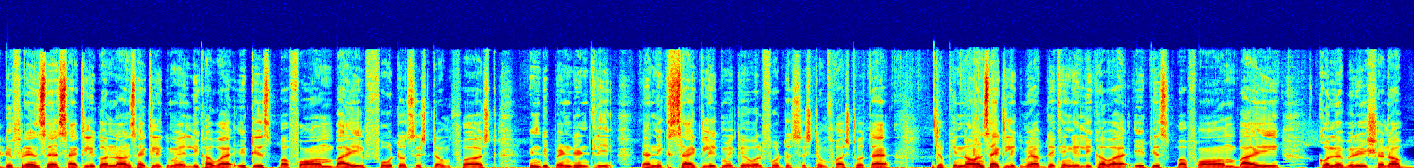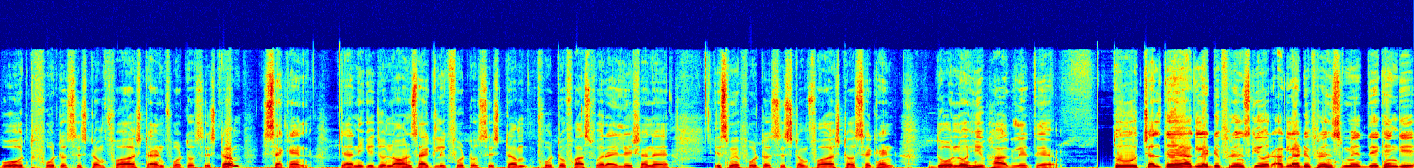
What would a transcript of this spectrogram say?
डिफरेंस है साइक्लिक और नॉन साइक्लिक में लिखा हुआ है it is perform by photosystem first independently यानी कि साइक्लिक में केवल फ़ोटो सिस्टम फ़र्स्ट होता है, जबकि नॉन साइक्लिक में आप देखेंगे लिखा हुआ है it is perform by collaboration of both photosystem first and photosystem second यानी कि जो नॉन साइक्लिक फ़ोटो सिस्टम फ़ोटो फास्फोराइलेशन है, इसमें फ़ोटो सिस्टम फ़र्स्ट और सेकेंड दोनों ही भाग लेते हैं। तो चलते हैं अगले डिफरेंस की ओर। अगला डिफरेंस में देखेंगे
